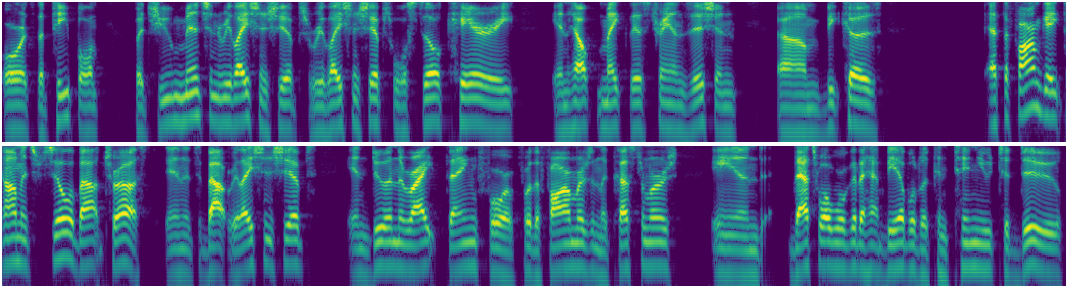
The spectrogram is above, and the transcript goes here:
or it's the people. But you mentioned relationships. Relationships will still carry and help make this transition um, because at the farm gate, Tom, it's still about trust and it's about relationships and doing the right thing for for the farmers and the customers. And that's what we're going to be able to continue to do.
